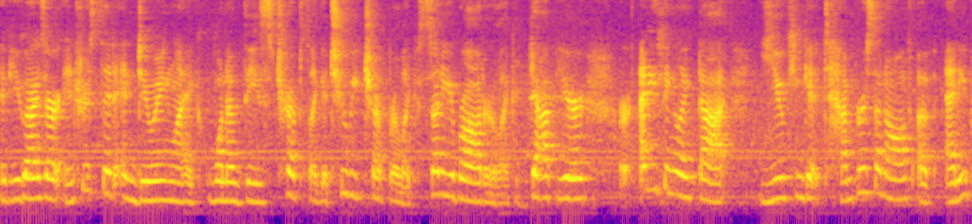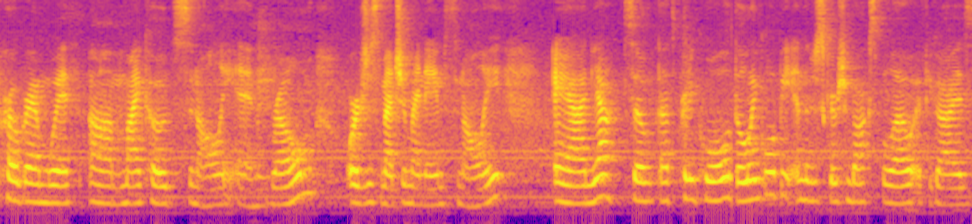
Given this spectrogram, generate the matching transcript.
If you guys are interested in doing like one of these trips like a two-week trip or like a study abroad or like a gap year or anything like that you can get 10% off of any program with um, my code Sonali in Rome or just mention my name Sonali. And yeah so that's pretty cool. The link will be in the description box below if you guys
